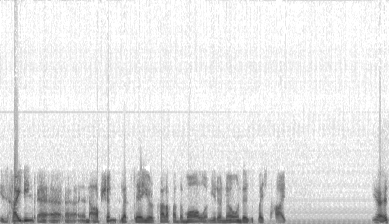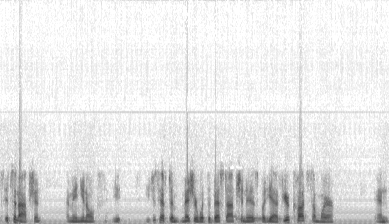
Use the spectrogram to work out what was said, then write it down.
Is hiding uh, uh, uh, an option? Let's say you're caught up at the mall and you don't know and there's a place to hide. Yeah, it's it's an option. I mean, you know, you you just have to measure what the best option is. But yeah, if you're caught somewhere, and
